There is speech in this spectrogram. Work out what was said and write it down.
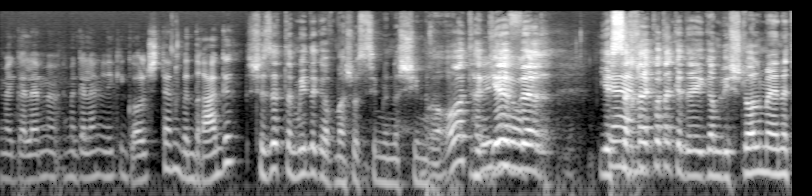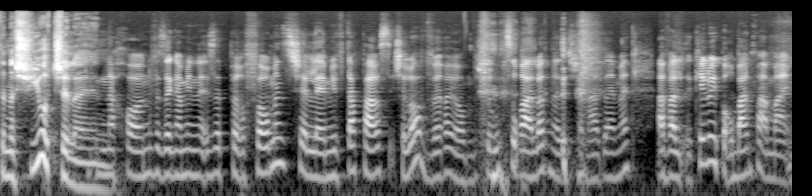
מגלם, מגלם ליקי גולדשטיין בדרג. שזה תמיד, אגב, מה שעושים לנשים רעות. הגבר... ישחק כן. אותה כדי גם לשלול מהן את הנשיות שלהן. נכון, וזה גם איזה פרפורמנס של אה, מבטא פרסי, שלא עובר היום בשום צורה, לא יודעת מאיזה שנה זה האמת, אבל כאילו היא קורבן פעמיים,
